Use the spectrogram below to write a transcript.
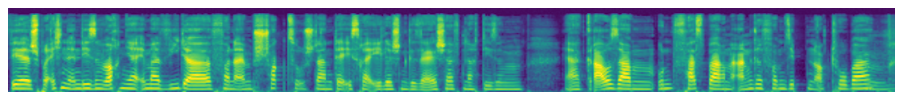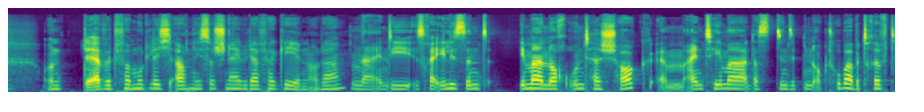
Wir sprechen in diesen Wochen ja immer wieder von einem Schockzustand der israelischen Gesellschaft nach diesem ja, grausamen, unfassbaren Angriff vom 7. Oktober. Mhm. Und der wird vermutlich auch nicht so schnell wieder vergehen, oder? Nein, die Israelis sind immer noch unter Schock. Ähm, ein Thema, das den 7. Oktober betrifft,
